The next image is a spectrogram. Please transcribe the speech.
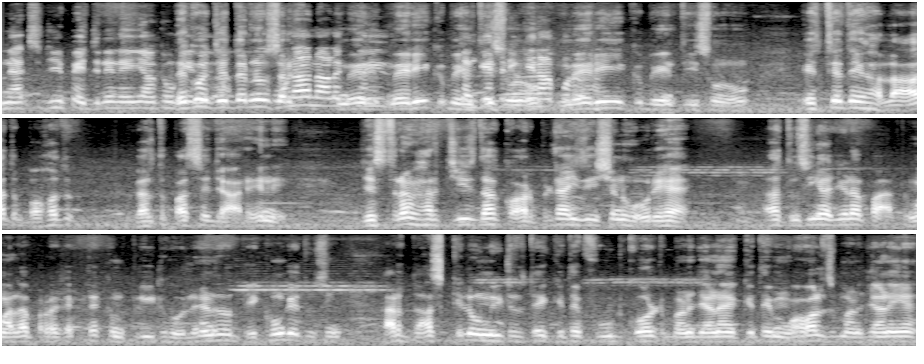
ਨੈਕਸਟ ਜੀ ਭੇਜਣੇ ਨੇ ਜਾਂ ਕਿਉਂਕਿ ਦੇਖੋ ਜਿੱਧਰ ਨੂੰ ਸਰ- ਉਹਨਾਂ ਨਾਲ ਮੇਰੀ ਇੱਕ ਬੇਨਤੀ ਸੁਣੋ। ਮੇਰੀ ਇੱਕ ਬੇਨਤੀ ਸੁਣੋ ਇੱਥੇ ਦੇ ਹਾਲਾਤ ਬਹੁਤ ਗਲਤ ਪਾਸੇ ਜਾ ਰਹੇ ਨੇ ਜਿਸ ਤਰ੍ਹਾਂ ਹਰ ਚੀਜ਼ ਦਾ ਕਾਰਪੋਰੇਟਾਈਜੇਸ਼ਨ ਹੋ ਰਿਹਾ ਹੈ ਆ ਤੁਸੀਂ ਆ ਜਿਹੜਾ ਭਾਰਤਮਾਲਾ ਪ੍ਰੋਜੈਕਟ ਹੈ ਕੰਪਲੀਟ ਹੋ ਲੈਣ ਉਹ ਦੇਖੋਗੇ ਤੁਸੀਂ ਹਰ 10 ਕਿਲੋਮੀਟਰ ਤੇ ਕਿਤੇ ਫੂਡ ਕੋਰਟ ਬਣ ਜਾਣਾ ਹੈ ਕਿਤੇ ਮਾਲਸ ਬਣ ਜਾਣੇ ਆ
